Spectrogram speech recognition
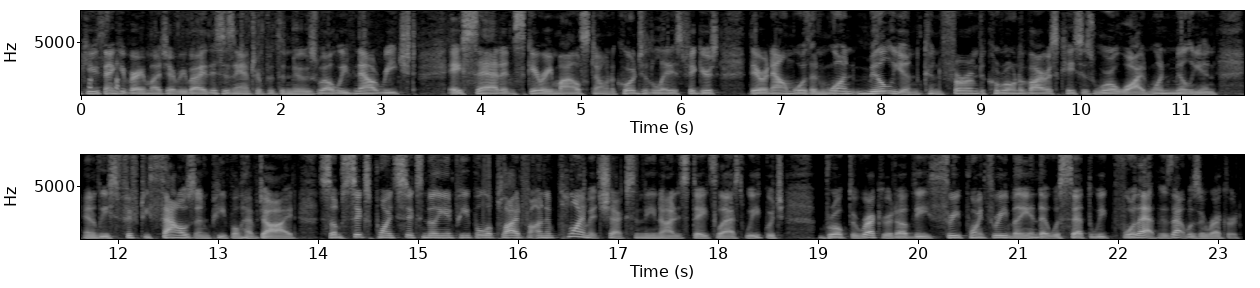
Thank you. Thank you very much, everybody. This is Ann Tripp with the news. Well, we've now reached a sad and scary milestone. According to the latest figures, there are now more than 1 million confirmed coronavirus cases worldwide. 1 million, and at least 50,000 people have died. Some 6.6 million people applied for unemployment checks in the United States last week, which broke the record of the 3.3 million that was set the week before that, because that was a record.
